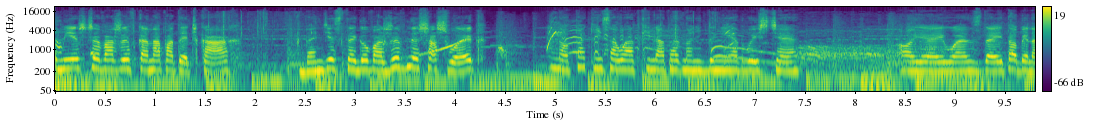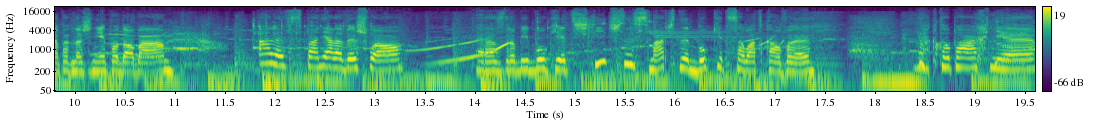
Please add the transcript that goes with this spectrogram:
Umieszczę warzywka na patyczkach. Będzie z tego warzywny szaszłyk. No takiej sałatki na pewno nigdy nie jadłyście. Ojej, Wednesday, tobie na pewno się nie podoba. Ale wspaniale wyszło. Teraz zrobię bukiet, śliczny, smaczny bukiet sałatkowy. Jak to pachnie.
